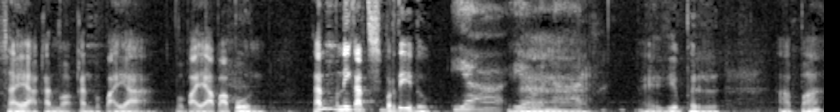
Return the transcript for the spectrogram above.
saya akan makan pepaya, pepaya apa pun. Kan meningkat seperti itu. Iya, iya Nah, benar. Itu ber apa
